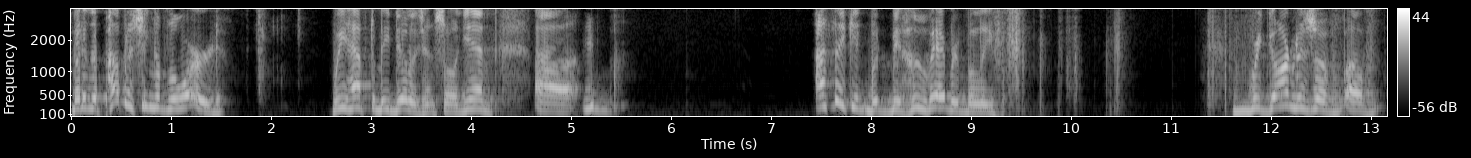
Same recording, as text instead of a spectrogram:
But in the publishing of the word, we have to be diligent. So again, uh, I think it would behoove every believer, regardless of, of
